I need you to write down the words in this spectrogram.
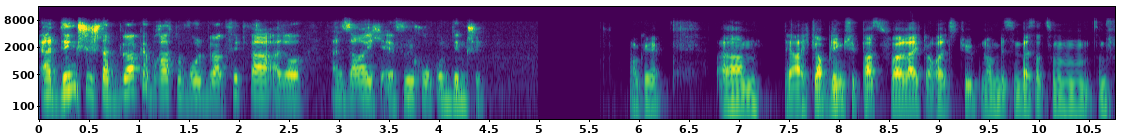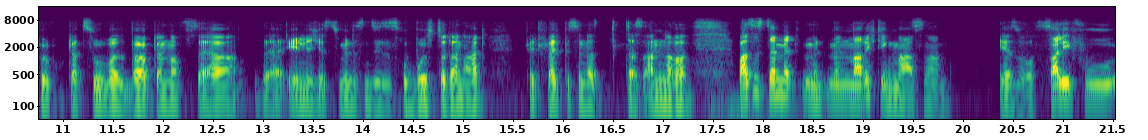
er hat Dingschi statt Burke gebracht, obwohl Burke fit war. Also dann sage ich äh, Füllkrug und Dingschi. Okay. Ähm, ja, ich glaube, Dingschi passt vielleicht auch als Typ noch ein bisschen besser zum, zum Füllkrug dazu, weil Burke dann noch sehr, sehr ähnlich ist, zumindest dieses Robuste dann hat. Fehlt vielleicht ein bisschen das, das andere. Was ist denn mit, mit, mit mal richtigen Maßnahmen? Eher so, Salifu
